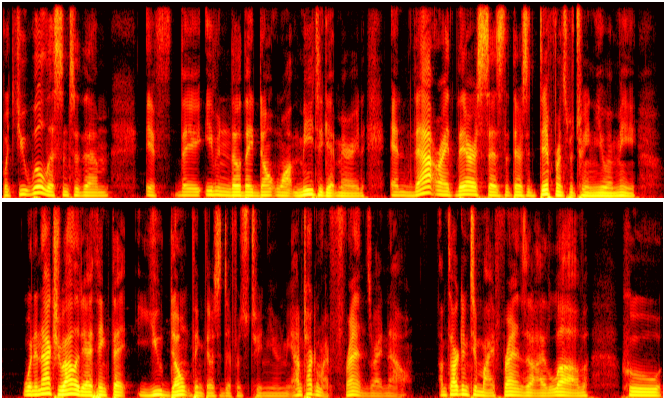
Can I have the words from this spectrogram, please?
but you will listen to them if they even though they don't want me to get married. And that right there says that there's a difference between you and me. When in actuality, I think that you don't think there's a difference between you and me. I'm talking to my friends right now. I'm talking to my friends that I love who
